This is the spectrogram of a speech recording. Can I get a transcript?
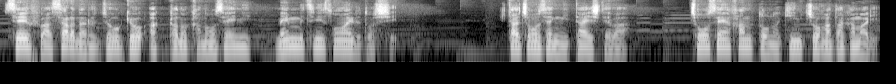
政府はさらなる状況悪化の可能性に綿密に備えるとし、北朝鮮に対しては、朝鮮半島の緊張が高まり、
